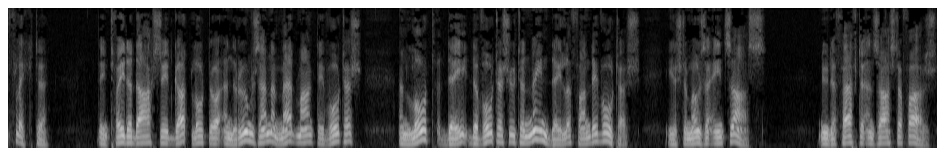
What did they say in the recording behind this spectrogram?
vlechten. Den tweede dag zegt God, lot door een roem zenden met de waters, en lot de de waters uit delen van de waters. Eerste Mose 1 saas. Nu de vijfde en zesde vers.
